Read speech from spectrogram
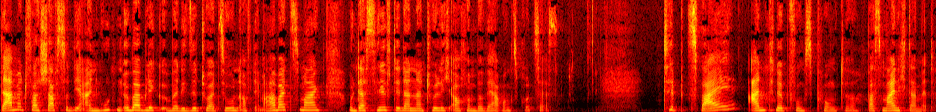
Damit verschaffst du dir einen guten Überblick über die Situation auf dem Arbeitsmarkt und das hilft dir dann natürlich auch im Bewerbungsprozess. Tipp 2, Anknüpfungspunkte. Was meine ich damit?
